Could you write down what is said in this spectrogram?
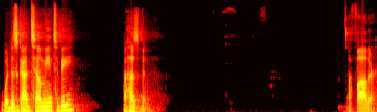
What does God tell me to be? A husband, a father,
